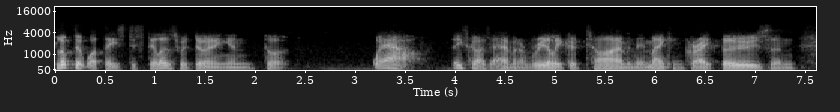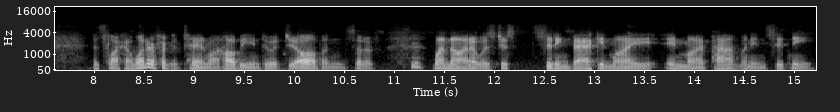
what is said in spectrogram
looked at what these distillers were doing and thought, wow, these guys are having a really good time and they're making great booze. And it's like, I wonder if I could turn my hobby into a job. And sort of hmm. one night I was just sitting back in my in my apartment in Sydney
